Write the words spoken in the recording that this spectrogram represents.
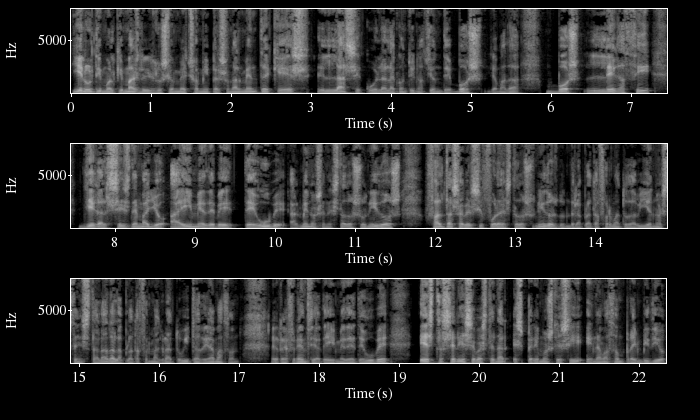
Y el último, el que más ilusión me ha hecho a mí personalmente, que es la secuela, la continuación de Bosch, llamada Bosch Legacy. Llega el 6 de mayo a IMDB TV, al menos en Estados Unidos. Falta saber si fuera de Estados Unidos, donde la plataforma todavía no está instalada, la plataforma gratuita de Amazon, en referencia de IMDB TV. Esta serie se va a estrenar, esperemos que sí, en Amazon Prime Video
